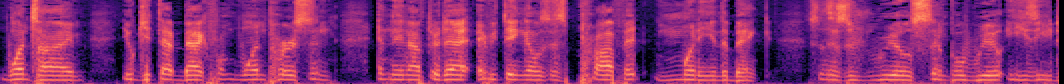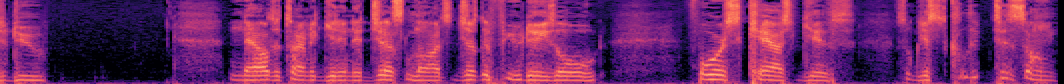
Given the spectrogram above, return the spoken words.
one time. You'll get that back from one person, and then after that, everything else is profit, money in the bank. So this is real simple, real easy to do. Now's the time to get in. It just launched, just a few days old. Forced Cash Gifts. So just click to some,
